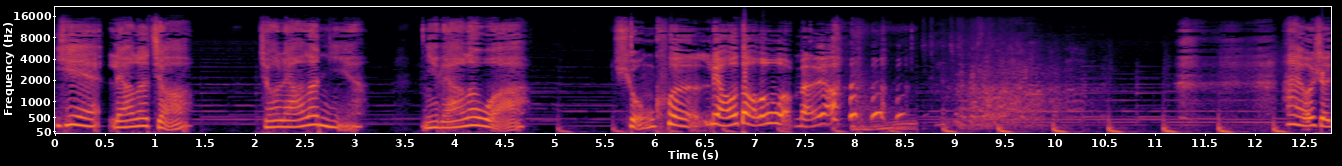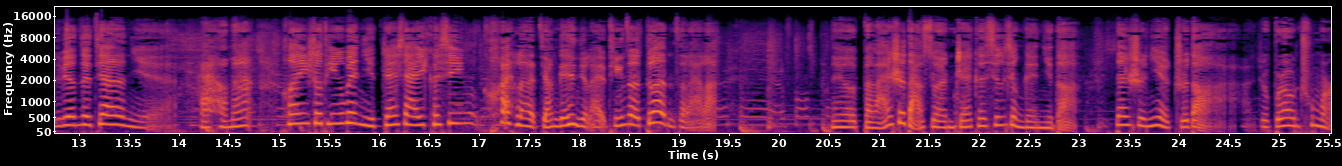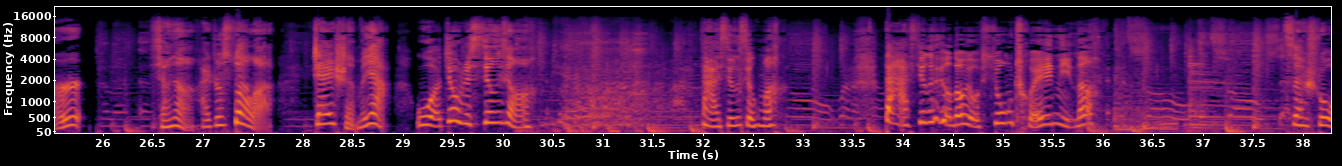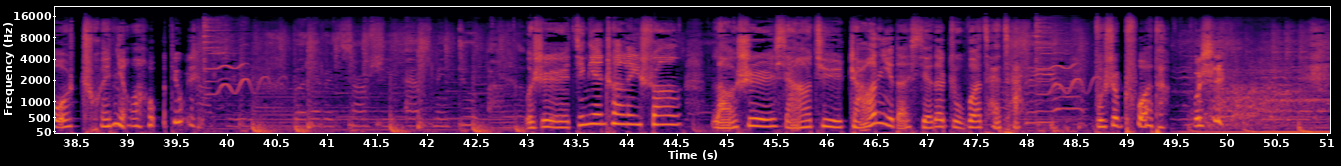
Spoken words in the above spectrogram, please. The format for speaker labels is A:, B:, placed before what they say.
A: 夜聊了酒，酒聊了你，你聊了我，穷困潦倒了我们呀！嗨，我手机边最亲爱的你还好吗？欢迎收听为你摘下一颗星，快乐讲给你来听的段子来了。那个本来是打算摘颗星星给你的，但是你也知道啊，就不让出门儿。想想还是算了。摘什么呀？我就是星星，大猩猩吗？大猩猩都有胸锤，你呢？再说我锤你了，我丢不起。我是今天穿了一双老是想要去找你的鞋的主播彩彩，不是破的，不是。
